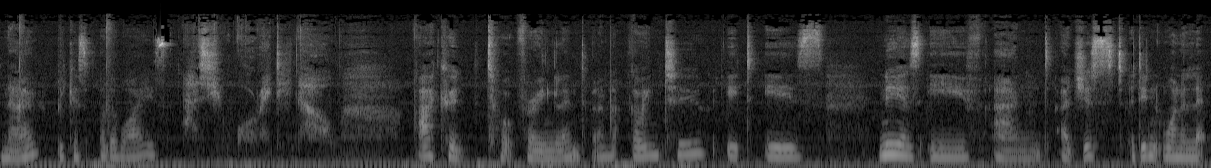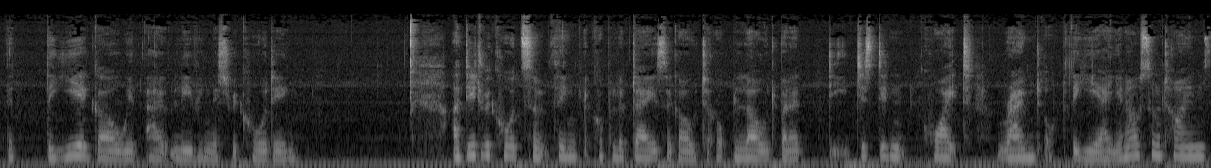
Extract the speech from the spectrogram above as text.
now because otherwise, as you already know, I could talk for England, but I'm not going to. It is New Year's Eve, and I just I didn't want to let the, the year go without leaving this recording. I did record something a couple of days ago to upload, but I d- just didn't quite round up the year. You know, sometimes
